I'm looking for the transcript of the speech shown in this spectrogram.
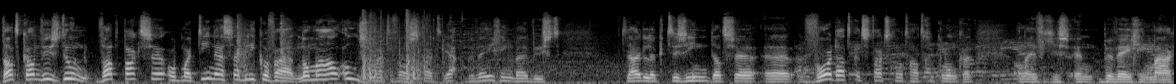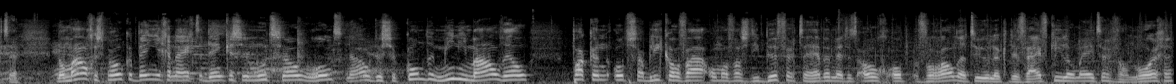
Wat kan Wust doen? Wat pakt ze op Martina Sablikova? Normaal, oh, ze maakt start. Ja, beweging bij Wust duidelijk te zien dat ze uh, voordat het startschot had geklonken... al eventjes een beweging maakte. Normaal gesproken ben je geneigd te denken... ze moet zo rond nou, de seconde minimaal wel pakken op Sablikova... om alvast die buffer te hebben met het oog op vooral natuurlijk de 5 kilometer van morgen.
